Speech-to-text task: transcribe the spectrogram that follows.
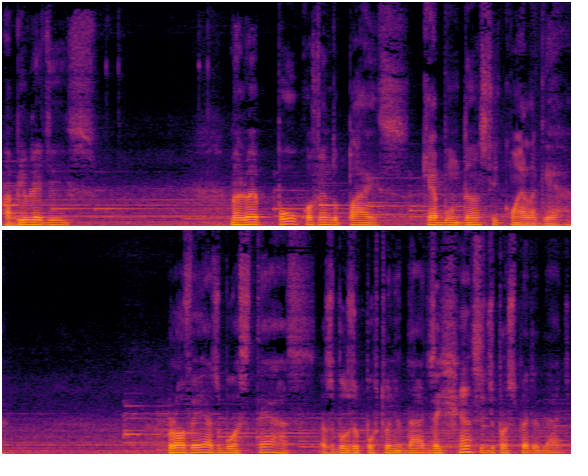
A Bíblia diz: melhor é pouco havendo paz que abundância e com ela guerra. Louvei as boas terras, as boas oportunidades, as chances de prosperidade.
